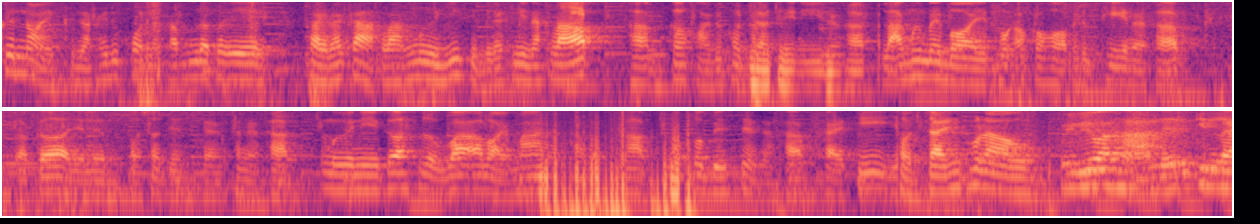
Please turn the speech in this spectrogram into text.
ขึ้นหน่อยคืออยากให้ทุกคนนะครับดูแลตัวเองใส่หน้ากากล้างมือ 20วินาทีนะครับ ครับก็ขอให้ทุกคนดูแลตัวเองดีนะครับ ล้างมือบ่อยๆพกแอลกอฮอล์ไปทุกที่นะครับ แล้วก็อย่าลืม social distance นะครับ มือนี้ก็สรุปว่าอร่อยมากนะครับสำห รับ local business นะครับ ใครที่สนใจให้พวกเรารีวิวอาหารหรือกินอะไร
